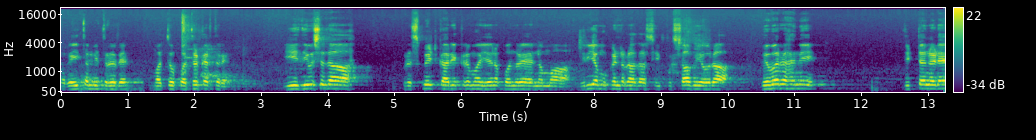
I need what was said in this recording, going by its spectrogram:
ರೈತ ಮಿತ್ರರೇ ಮತ್ತು ಪತ್ರಕರ್ತರೇ, ಈ ದಿವಸದ ಪ್ರೆಸ್ ಮೀಟ್ ಕಾರ್ಯಕ್ರಮ ಏನಪ್ಪ ಅಂದರೆ ನಮ್ಮ ಹಿರಿಯ ಮುಖಂಡರಾದ ಶ್ರೀ ಪುಟ್ಸ್ವಾಮಿಯವರ ಬೆವರಹನಿ, ದಿಟ್ಟ ನಡೆ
